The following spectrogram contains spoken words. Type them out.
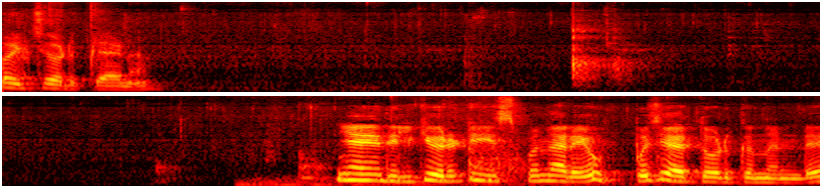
ഒഴിച്ചു കൊടുക്കുകയാണ്. ഞാൻ ഇതിലേക്ക് ഒരു ടീസ്പൂൺ നിറയെ ഉപ്പ് ചേർത്ത് കൊടുക്കുന്നുണ്ട്.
